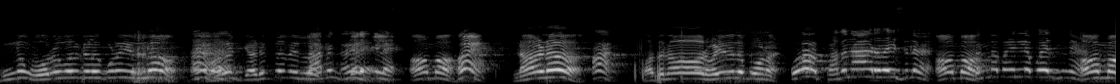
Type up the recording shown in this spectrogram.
இன்னும் ஒருவர்களுக்கு கூட இன்னும் வரம் லாபம் கிடைக்கல. ஆமா. நானா. பதினாறு வயதுல போனேன். ஓ பதினாறு வயசுல. ஆமா. சின்ன பையன்ல போயிருக்கீங்க ஆமா.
